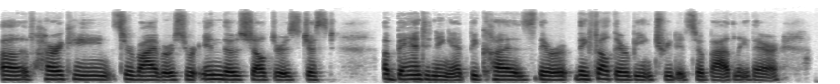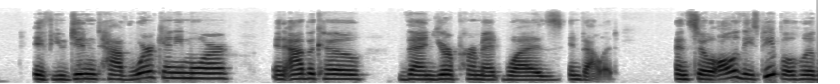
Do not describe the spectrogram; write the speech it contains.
of hurricane survivors who were in those shelters, just abandoning it because they were they felt they were being treated so badly there. If you didn't have work anymore in Abaco, then your permit was invalid and so all of these people who had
